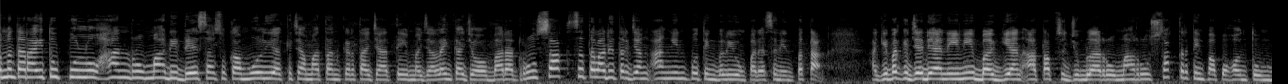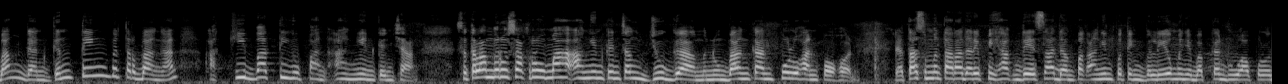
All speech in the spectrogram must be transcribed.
Sementara itu puluhan rumah di Desa Sukamulya, Kecamatan Kertajati, Majalengka, Jawa Barat rusak setelah diterjang angin puting beliung pada Senin petang. Akibat kejadian ini, bagian atap sejumlah rumah rusak tertimpa pohon tumbang dan genting berterbangan akibat tiupan angin kencang. Setelah merusak rumah, angin kencang juga menumbangkan puluhan pohon. Data sementara dari pihak desa, dampak angin puting beliung menyebabkan 26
